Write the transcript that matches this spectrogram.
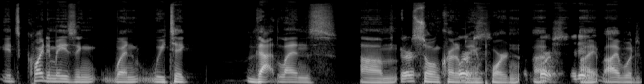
It's quite amazing when we take that lens. Um, Sure. so incredibly Of important. Of course, it I. I, I would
